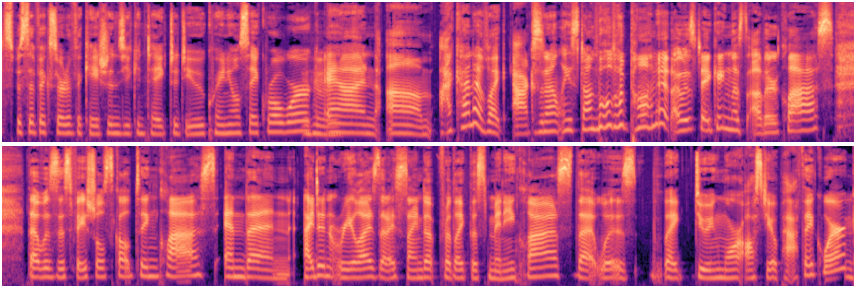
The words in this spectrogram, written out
specific certifications you can take to do cranial sacral work. And um I kind of like accidentally stumbled upon it. I was taking this other class that was this facial sculpting class. And then I didn't realize that I signed up for like this mini class that was like doing more osteopathic work.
